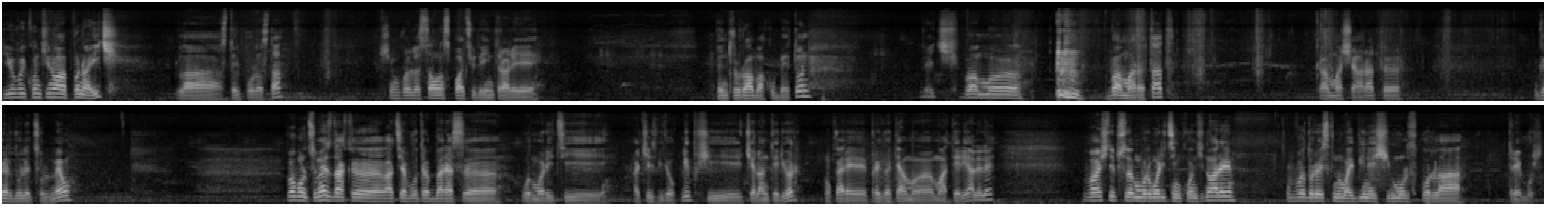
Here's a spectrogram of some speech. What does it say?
Eu voi continua până aici, la stâlpul ăsta. Și îmi voi lăsa un spațiu de intrare pentru roaba cu beton. Deci v-am v-am arătat cam așa arată gărdulețul meu. Vă mulțumesc dacă ați avut răbdarea să urmăriți acest videoclip și cel anterior în care pregăteam uh, materialele. Vă aștept să mă urmăriți în continuare. Vă doresc numai bine și mult spor la treburi.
